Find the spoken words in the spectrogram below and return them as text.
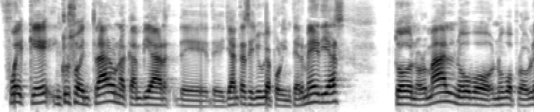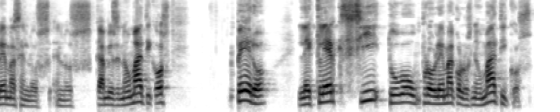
fue que incluso entraron a cambiar de, llantas de lluvia por intermedias, todo normal, no hubo, no hubo problemas en los, en los cambios de neumáticos, pero Leclerc sí tuvo un problema con los neumáticos.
